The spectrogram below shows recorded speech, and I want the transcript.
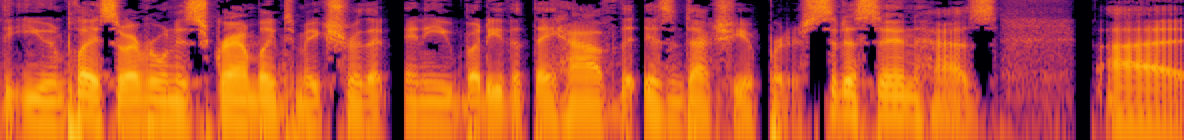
the EU in place. So everyone is scrambling to make sure that anybody that they have that isn't actually a British citizen has uh,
